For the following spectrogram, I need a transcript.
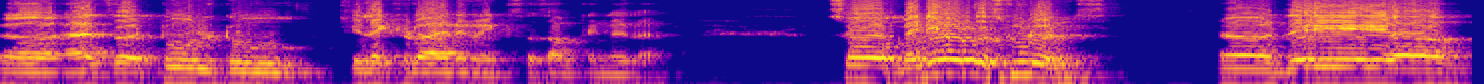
uh, as a tool to electrodynamics or something like that. So many of the students, uh, they uh,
